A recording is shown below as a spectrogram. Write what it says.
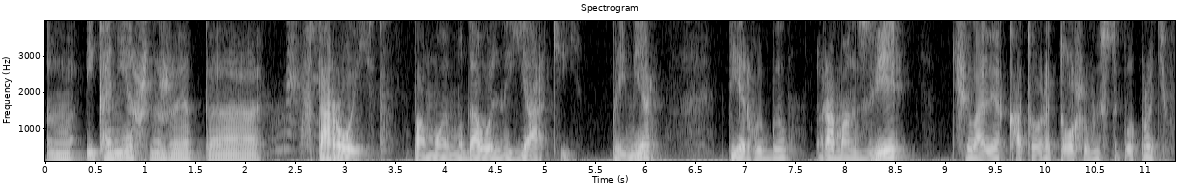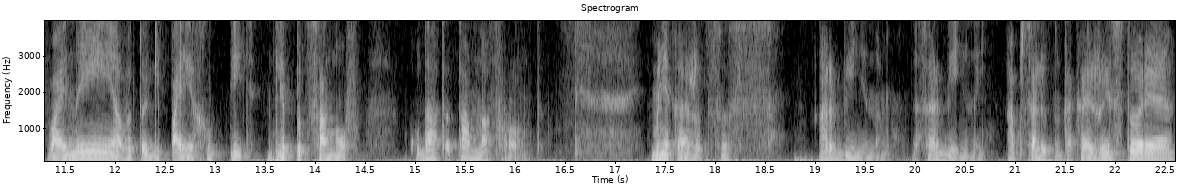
Э, и, конечно же, это второй, по-моему, довольно яркий пример. Первый был Роман Зверь, человек, который тоже выступил против войны, а в итоге поехал петь для пацанов куда-то там на фронт. Мне кажется, с Арбениным, с Арбениной абсолютно такая же история.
